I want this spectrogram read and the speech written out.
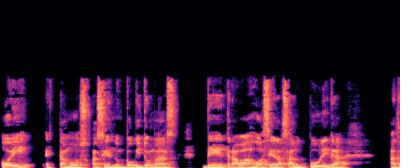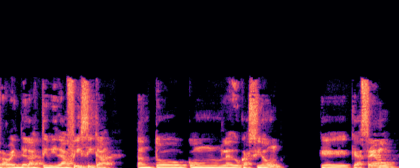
Hoy estamos haciendo un poquito más de trabajo hacia la salud pública a través de la actividad física, tanto con la educación que hacemos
